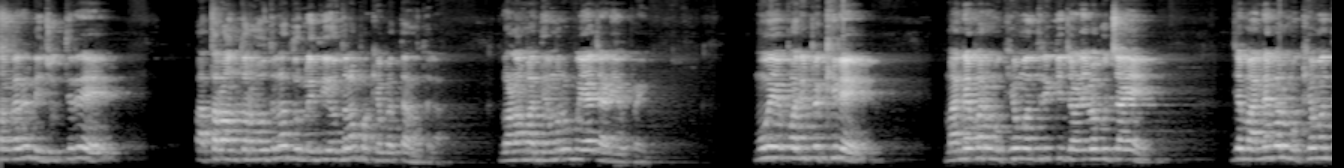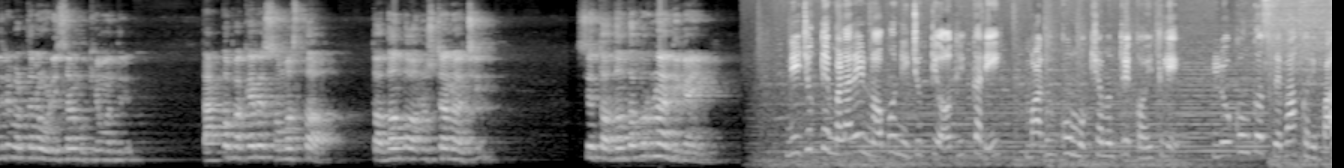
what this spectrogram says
ସମୟରେ ନିଯୁକ୍ତିରେ ପାତର ଅନ୍ତର ହେଉଥିଲା ଦୁର୍ନୀତି ହେଉଥିଲା ପକ୍ଷପାତ ହେଉଥିଲା। ଗଣମାଧ୍ୟମରୁ ମୁଁ ଏହା ଜାଣିବାକୁ ପାଇଲି। ମୁଁ ଏ ପରିପ୍ରେକ୍ଷୀରେ ମାନ୍ୟବର ମୁଖ୍ୟମନ୍ତ୍ରୀ କି ଜଣାଇବାକୁ ଚାହେଁ ଯେ ମାନ୍ୟବର ମୁଖ୍ୟମନ୍ତ୍ରୀ ବର୍ତ୍ତମାନ ଓଡ଼ିଶାର ମୁଖ୍ୟମନ୍ତ୍ରୀ। ତାଙ୍କ ପାଖରେ ସମସ୍ତ ତଦନ୍ତ ଅନୁଷ୍ଠାନ ଅଛି। ସେ ତଦନ୍ତ କରୁନାହାନ୍ତି କାହିଁକି? ନିଯୁକ୍ତି ମେଳାରେ ନବନିଯୁକ୍ତି ଅଧିକାରୀ ମାନଙ୍କୁ ମୁଖ୍ୟମନ୍ତ୍ରୀ କହିଥିଲେ ଲୋକଙ୍କ ସେବା କରିବା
